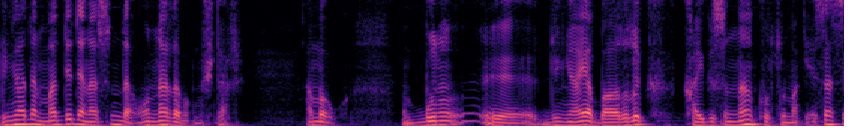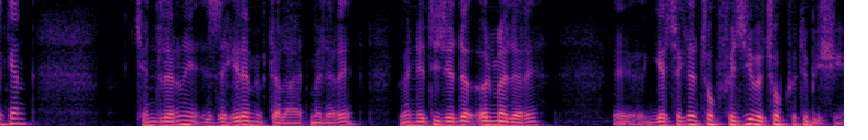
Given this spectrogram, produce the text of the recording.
Dünyadan maddeden aslında onlar da bıkmışlar. Ama bunu e, dünyaya bağlılık kaygısından kurtulmak esas iken kendilerini zehire müptela etmeleri ve neticede ölmeleri e, gerçekten çok feci ve çok kötü bir şey.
